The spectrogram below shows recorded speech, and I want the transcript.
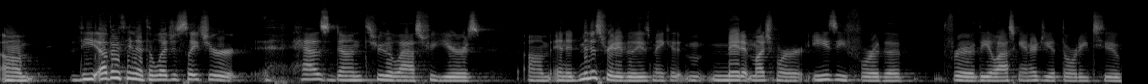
Um, the other thing that the legislature has done through the last few years um, and administratively has make it, made it much more easy for the, for the Alaska Energy Authority to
